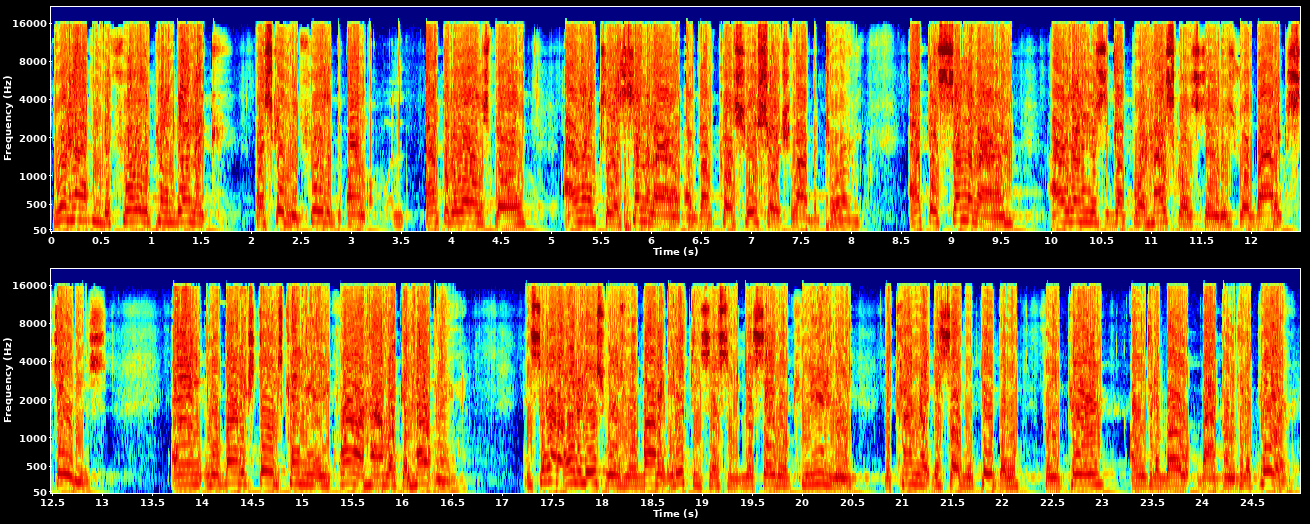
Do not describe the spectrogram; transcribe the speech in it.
What happened before the pandemic, or excuse me, before the, um, after the oil spill, I went to a seminar at Gulf Coast Research Laboratory. At this seminar, I was introduced the Gulfport High School students, robotic students. And robotic students came to inquire how they could help me. And so what I introduced was robotic lifting system for the disabled community to accommodate disabled people from the pier onto the boat, back onto the pier.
